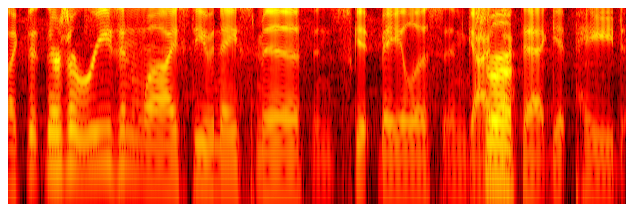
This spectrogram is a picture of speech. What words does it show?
Like th- there's a reason why Stephen A. Smith and Skip Bayless and guys Sure. like that get paid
